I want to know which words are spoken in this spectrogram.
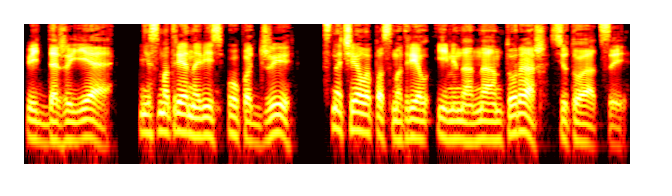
Ведь даже я, несмотря на весь опыт G, сначала посмотрел именно на антураж ситуации.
